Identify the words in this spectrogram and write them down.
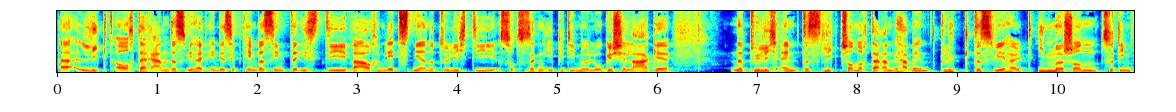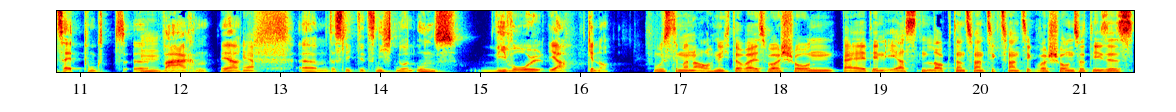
Äh, liegt auch daran, dass wir halt Ende September sind, da ist die, war auch im letzten Jahr natürlich die sozusagen epidemiologische Lage natürlich ein, das liegt schon noch daran, wir haben ein Glück, dass wir halt immer schon zu dem Zeitpunkt äh, mhm. waren. Ja, ja. Ähm, das liegt jetzt nicht nur an uns. Wie wohl, ja, genau. Wusste man auch nicht, aber es war schon bei den ersten Lockdown 2020 war schon so dieses,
